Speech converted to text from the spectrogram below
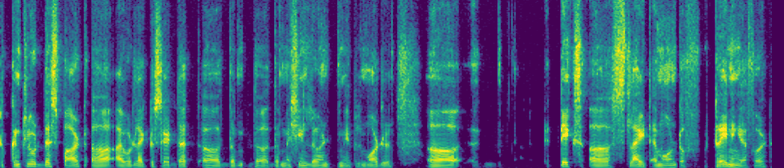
to conclude this part, uh, I would like to state that uh, the, the, the machine learned Maple model uh, takes a slight amount of training effort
